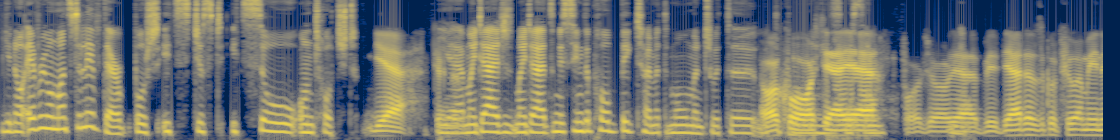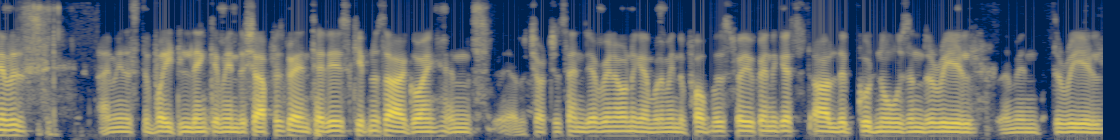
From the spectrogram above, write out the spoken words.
you know everyone wants to live there, but it's just it's so untouched. yeah, Yeah, of- my dad, my dad's missing the pub big time at the moment with the. with Oh, of course, yeah, yeah. Poor Joe, Yeah. yeah. But yeah, there was a good few. I mean, it was, I mean, it's the vital link. I mean, the shop is great, and Teddy's keeping us all going, and yeah, the church is handy every now and again. But I mean, the pub is where you kind of get all the good news and the real. I mean, the real.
